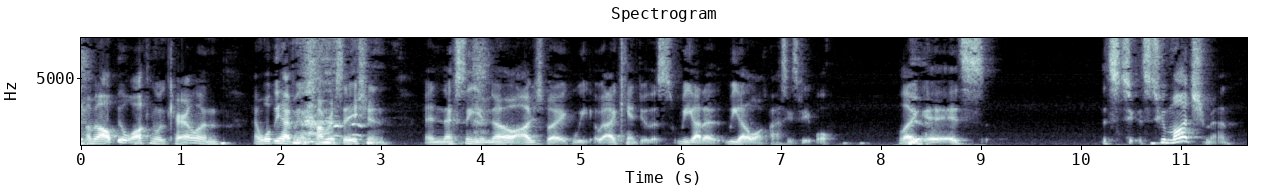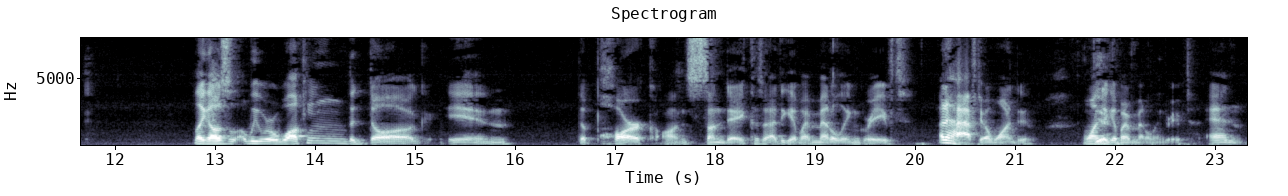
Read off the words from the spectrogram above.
I mean, I'll be walking with Carolyn, and we'll be having a conversation, and next thing you know, I'll just be like, "We, I can't do this. We gotta, we gotta walk past these people." Like Yeah. it- it's, it's too, it's too much, man. Like I was, we were walking the dog in the park on Sunday because I had to get my medal engraved. I didn't have to. I wanted to. Wanted Yeah. to get my medal engraved, and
